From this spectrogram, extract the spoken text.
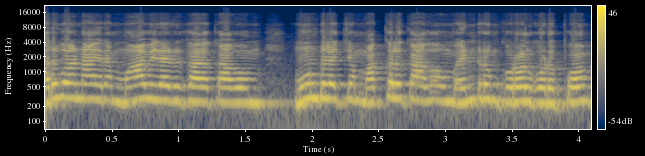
அறுபதாயிரம் மாவீரர்களுக்காகவும் மூன்று லட்சம் மக்களுக்காகவும் என்றும் குரல் கொடுப்போம்.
